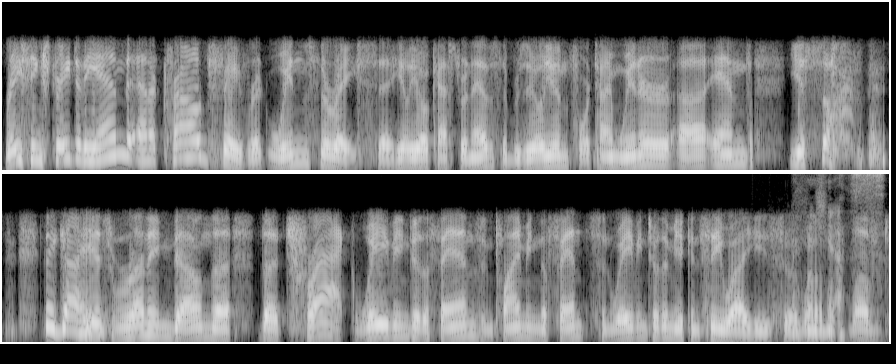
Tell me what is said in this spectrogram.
Racing straight to the end, and a crowd favorite wins the race. Uh, Helio Castroneves, the Brazilian four-time winner, uh, and you saw the guy is running down the the track, waving to the fans and climbing the fence and waving to them. You can see why he's uh, one of the yes. most loved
